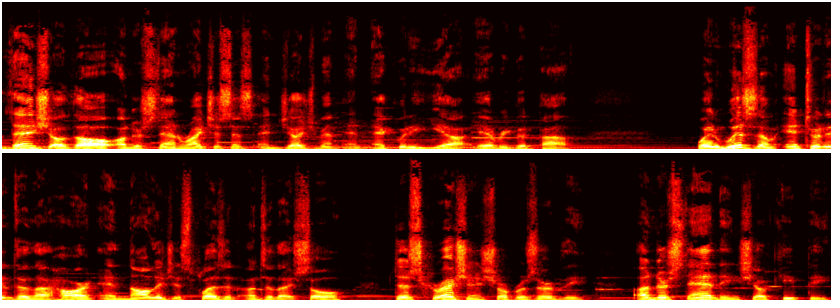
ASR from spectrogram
Then shalt thou understand righteousness and judgment and equity, yea, every good path. When wisdom entered into thy heart, and knowledge is pleasant unto thy soul, discretion shall preserve thee, understanding shall keep thee,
